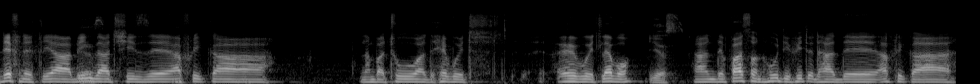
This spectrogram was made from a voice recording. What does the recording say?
Definitely, yeah. Being Yes. that she's the Africa number two at the heavyweight, heavyweight level, Yes. and the person who defeated her the Africa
